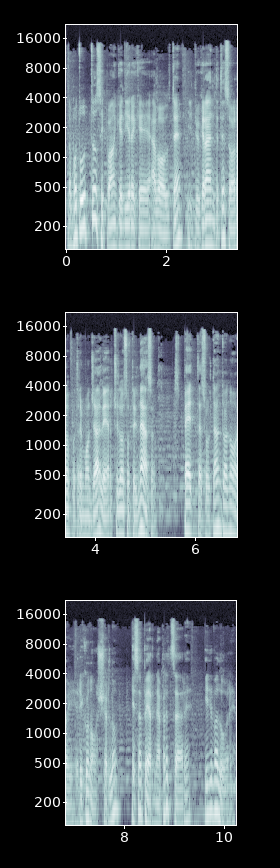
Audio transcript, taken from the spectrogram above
Dopotutto si può anche dire che a volte il più grande tesoro potremmo già avercelo sotto il naso. Spetta soltanto a noi riconoscerlo e saperne apprezzare il valore.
